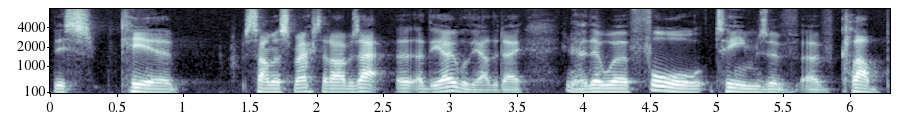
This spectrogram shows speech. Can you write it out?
this Kia summer smash that I was at uh, at the Oval the other day. You know, there were four teams of, of club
